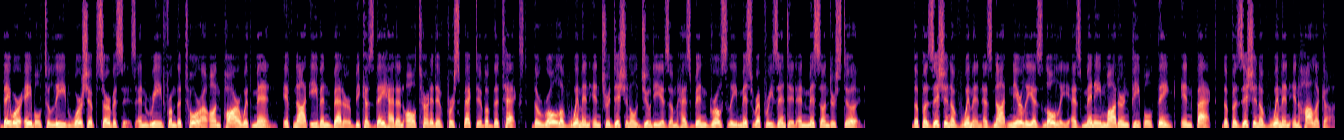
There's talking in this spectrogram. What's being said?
They were able to lead worship services and read from the Torah on par with men, if not even better because they had an alternative perspective of the text. The role of women in traditional Judaism has been grossly misrepresented and misunderstood. The position of women is not nearly as lowly as many modern people think. In fact, the position of women in Halakha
